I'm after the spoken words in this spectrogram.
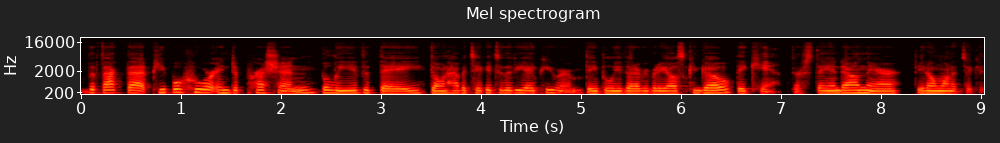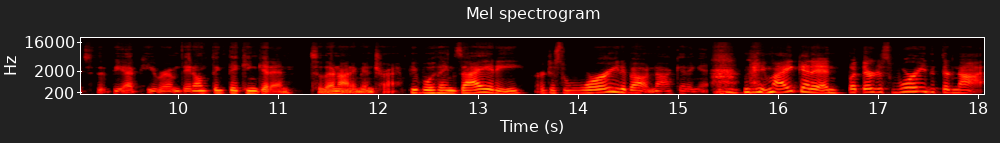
the fact that people who are in depression believe that they don't have a ticket to the VIP room. They believe that everybody else can go. They can't. They're staying down there. They don't want a ticket to the VIP room. They don't think they can get in. So they're not even going to try. People with anxiety are just worried about not getting in. they might get in, but they're just worried that they're not.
